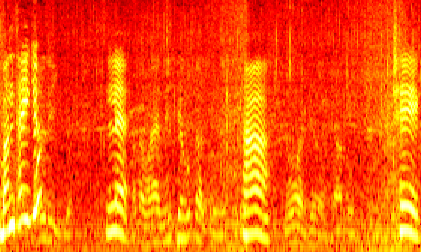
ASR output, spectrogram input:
બંધ થઈ ગયો? લે. હા. ઠીક.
